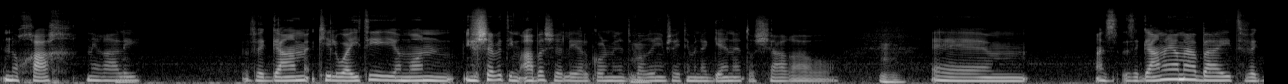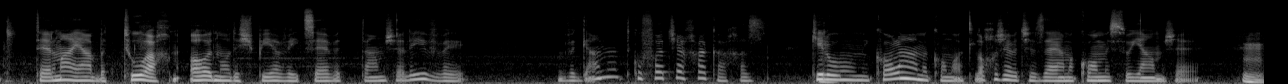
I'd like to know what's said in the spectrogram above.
נוכח, נראה לי. וגם, כאילו, הייתי המון יושבת עם אבא שלי על כל מיני דברים שהייתי מנגנת או שרה, או... מהמם. אמ, אז זה גם היה מהבית, ותלמה היה בטוח, מאוד מאוד השפיע ועיצב את הטעם שלי, ו, וגם התקופות שאחר כך, אז כאילו, מכל המקומות, לא חושבת שזה היה מקום מסוים, ש... מהמם.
